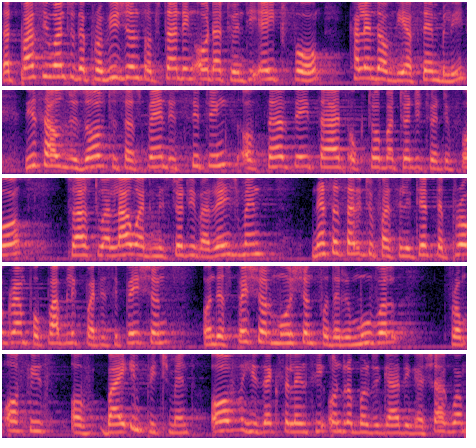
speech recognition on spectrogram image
that pursuant to the provisions of Standing Order 28.4, calendar of the Assembly, this House resolved to suspend its sittings of Thursday, 3rd October 2024, so as to allow administrative arrangements necessary to facilitate the program for public participation on the special motion for the removal from office of, by impeachment of His Excellency Honorable Rigathi Gachagua,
